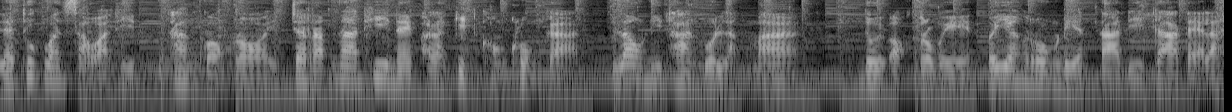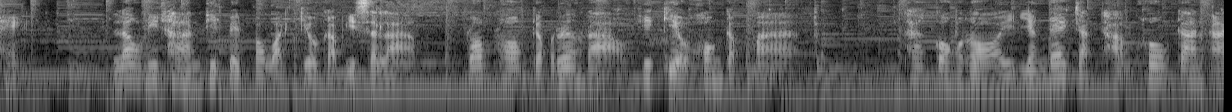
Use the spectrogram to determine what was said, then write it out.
และทุกวันเสาร์อาทิตย์ ทางกองร้อยจะรับหน้าที่ในภารกิจของโครงการ เล่านิทานบนหลังม้า โดยออกตระเวนไปยังโรงเรียนตาดีกาแต่ละแห่ง เล่านิทานที่เป็นประวัติเกี่ยวกับอิสลาม พร้อมๆกับเรื่องราวที่เกี่ยวข้องกับม้า ทางกองร้อยยังได้จัดทำโครงการอา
